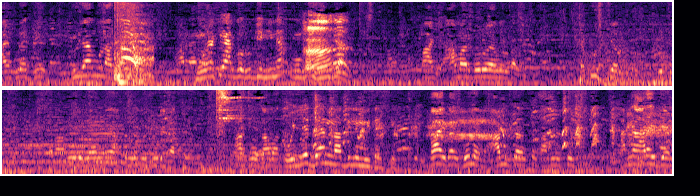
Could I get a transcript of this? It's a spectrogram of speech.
আমি পুরো দুই- দুই আঙ্গুল আর মোরা কি আর গরু কিনি না? ভাই আমার গরু এমন লাগে। এটা কুষ্টিয়ার গরু আপনি যে আপনার দুইটা কাটতে আর কোনো দাম আছে? দেন না দিলে মুই দেখি। ভাই ভাই শুনেন আমি তো আপনি কইছি আপনি আড়াই দেন।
